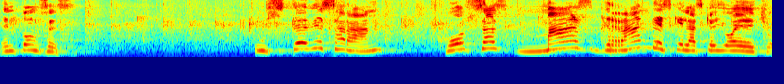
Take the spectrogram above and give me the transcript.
Entonces, ustedes harán cosas más grandes que las que yo he hecho.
